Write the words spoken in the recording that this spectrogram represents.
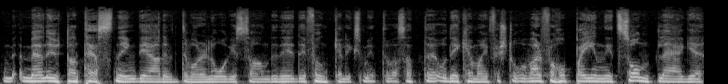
men utan testning, det hade inte varit logiskt, sa han. Det, det, det funkar liksom inte. Va? Så att, eh, och det kan man ju förstå. Varför hoppa in i ett sånt läge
